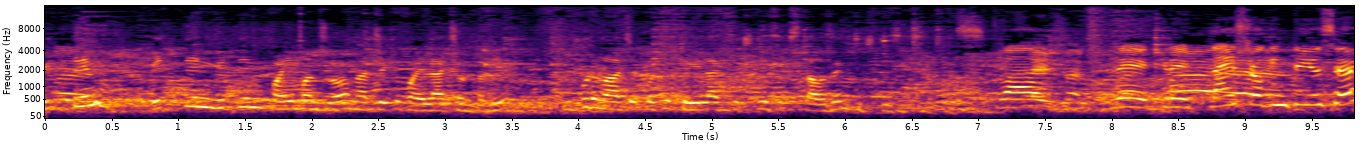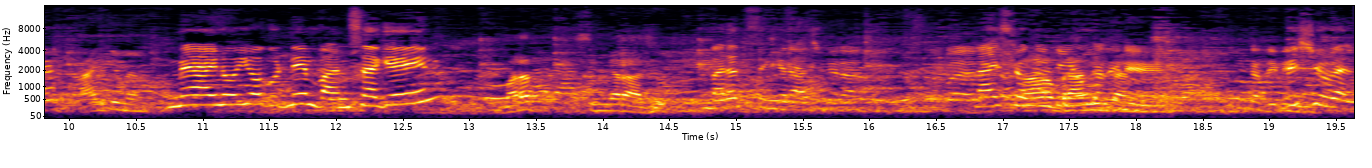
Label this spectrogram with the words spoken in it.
విత్ ఇన్ విత్ ఇన్ విత్ ఇన్ ఫైవ్ మంత్స్లో నా చెక్ ఫైవ్ ల్యాక్స్ ఉంటుంది. ఇప్పుడు నా చెక్ వచ్చి three lakh sixty six thousand sixty six rupees great, great. Nice talking to you, sir. Thank you ma'am May I know your good name once again? Bharat Singaraju Bharat Singh Raju nice talking to you wish you well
